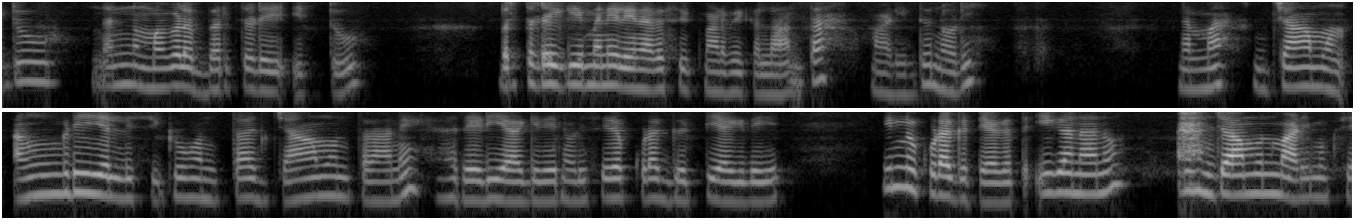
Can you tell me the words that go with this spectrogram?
ಇದು ನನ್ನ ಮಗಳ ಬರ್ತಡೇ ಇತ್ತು. ಬರ್ತ್ಡೇಗೆ ಮನೇಲಿ ಏನಾದ್ರು ಸ್ವೀಟ್ ಮಾಡಬೇಕಲ್ಲ ಅಂತ ಮಾಡಿದ್ದು. ನೋಡಿ, ನಮ್ಮ ಜಾಮೂನ್ ಅಂಗಡಿಯಲ್ಲಿ ಸಿಗುವಂಥ ಜಾಮೂನ್ ಥರನೇ ರೆಡಿಯಾಗಿದೆ ನೋಡಿ ಸಿರಪ್ ಕೂಡ ಗಟ್ಟಿಯಾಗಿದೆ. ಇನ್ನೂ ಕೂಡ ಗಟ್ಟಿಯಾಗುತ್ತೆ. ಈಗ ನಾನು ಜಾಮೂನ್ ಮಾಡಿ ಮುಗಿಸಿ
